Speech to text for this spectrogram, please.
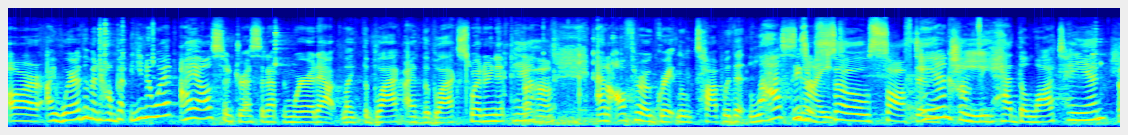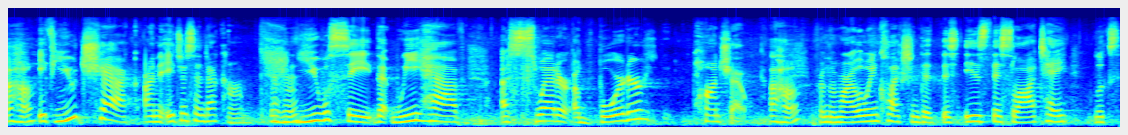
are, I wear them at home, but you know what? I also dress it up and wear it out. Like the black, I have the black sweater knit pant, uh -huh. and I'll throw a great little top with it. Last These night, are so soft and Angie comfy. had the latte in. Uh -huh. If you check on hsn.com, mm -hmm. you will see that we have a sweater, a border poncho uh -huh. from the Marla collection that this is this latte. Looks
